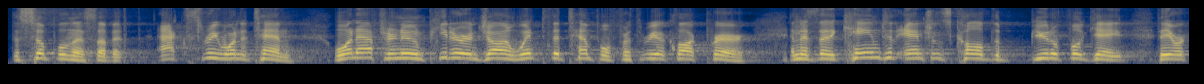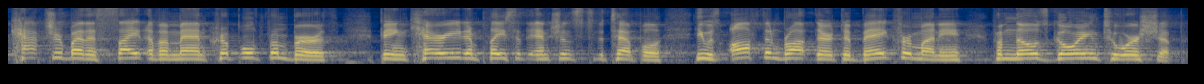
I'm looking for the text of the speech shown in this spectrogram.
the simpleness of it. Acts 3 1 to 10. One afternoon, Peter and John went to the temple for three o'clock prayer. And as they came to the entrance called the Beautiful Gate, they were captured by the sight of a man crippled from birth, being carried and placed at the entrance to the temple. He was often brought there to beg for money from those going to worship.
